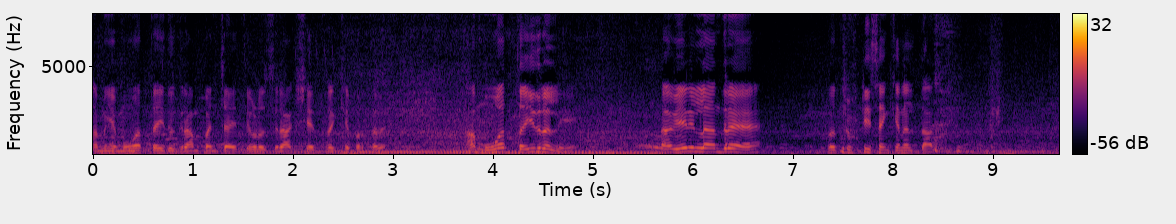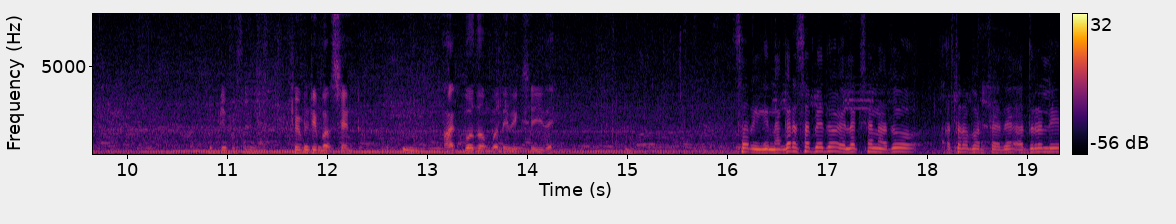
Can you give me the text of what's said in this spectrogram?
ನಮಗೆ ಮೂವತ್ತೈದು ಗ್ರಾಮ ಪಂಚಾಯಿತಿಗಳು ಸಿರಾ ಕ್ಷೇತ್ರಕ್ಕೆ ಬರ್ತವೆ. ಆ ಮೂವತ್ತೈದರಲ್ಲಿ ನಾವೇನಿಲ್ಲ ಅಂದರೆ ಒಂದು ಫಿಫ್ಟಿ ಸಂಖ್ಯೆನಲ್ಲಿ ದಾಟ್ತೀವಿ ಫಿಫ್ಟಿ ಪರ್ಸೆಂಟ್ ಆಗ್ಬೋದು ಎಂಬ ನಿರೀಕ್ಷೆ ಇದೆ. ಸರ್ ಈಗ ನಗರಸಭೆದು ಎಲೆಕ್ಷನ್ ಅದು ಹತ್ರ ಬರ್ತಾ ಇದೆ. ಅದರಲ್ಲಿ?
